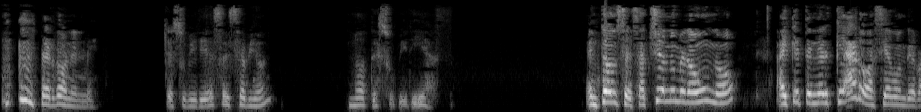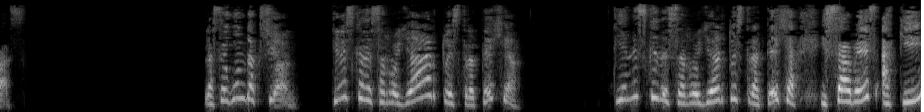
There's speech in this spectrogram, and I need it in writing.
Perdónenme. ¿Te subirías a ese avión? No te subirías. Entonces, acción número uno, hay que tener claro hacia dónde vas. La segunda acción, tienes que desarrollar tu estrategia. Tienes que desarrollar tu estrategia. Y sabes, aquí,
